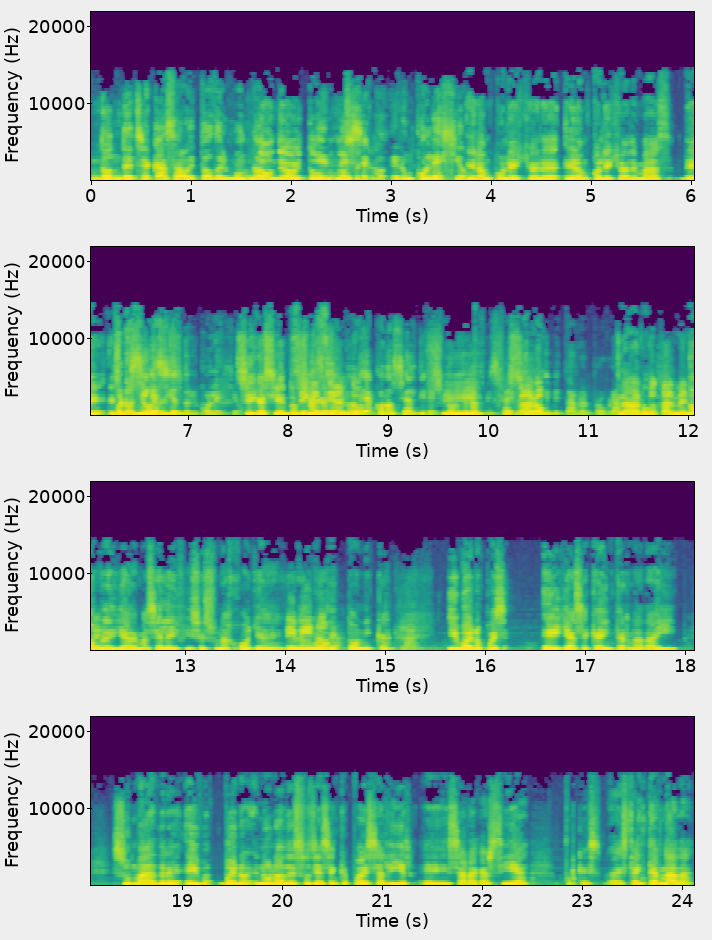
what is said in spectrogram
Donde se casa hoy todo el mundo. Donde hoy todo el mundo ese Era un colegio. Era un colegio, era, era un colegio además de bueno, españoles. sigue siendo el colegio. Sigue siendo, Sigue sigue, Yo siendo. todavía conocí al director Sí, de las Vizcaínas. sí. Claro. Hay que invitarlo al programa. Claro, Totalmente. No, hombre, y además el edificio es una joya, ¿eh? Divino. Arquitectónica. Claro. Y bueno, pues ella se queda internada ahí. Su madre, eh, bueno, en uno de esos días en que puede salir eh, Sara García, porque es- está internada,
